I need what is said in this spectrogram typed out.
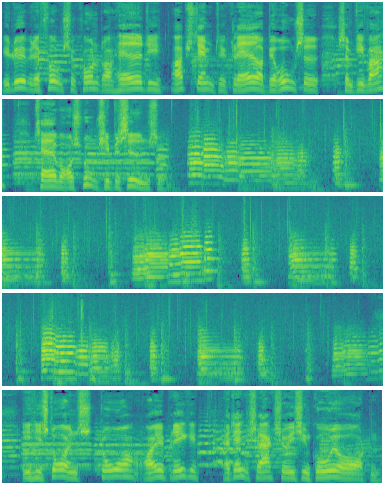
I løbet af få sekunder havde de opstemte, glade og berusede, som de var, taget vores hus i besiddelse. I historiens store øjeblikke er den slags jo i sin gode orden.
